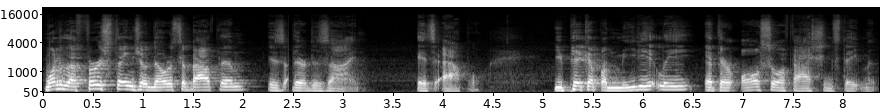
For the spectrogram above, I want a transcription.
One of the first things you'll notice about them is their design. It's Apple. You pick up immediately that they're also a fashion statement.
